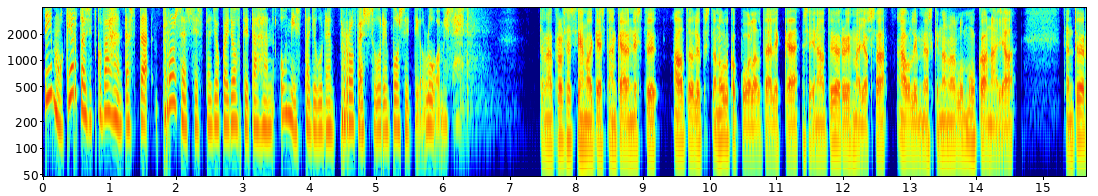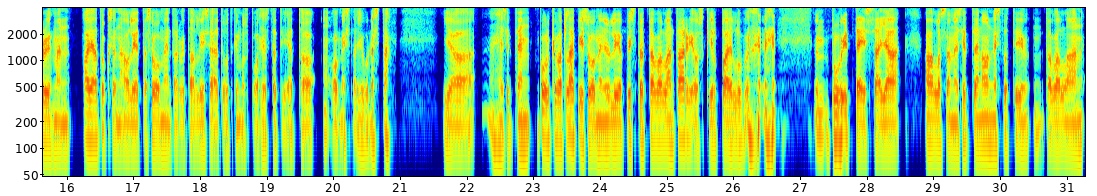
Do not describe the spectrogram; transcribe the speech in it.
Timo, kertoisitko vähän tästä prosessista, joka johti tähän omistajuuden professuurin position luomiseen? Tämä prosessihan oikeastaan käynnistyi Aalto-yliopiston ulkopuolelta, eli siinä on työryhmä, jossa Auli myöskin on ollut mukana ja – Tämän työryhmän ajatuksena oli, että Suomeen tarvitaan lisää tutkimuspohjasta tietoa omistajuudesta. Ja he sitten kulkevat läpi Suomen yliopisto tavallaan tarjouskilpailu puitteissa ja Aallossa me sitten onnistuttiin tavallaan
